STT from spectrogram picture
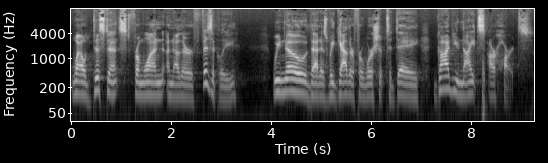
While distanced from one another physically, we know that as we gather for worship today, God unites our hearts.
